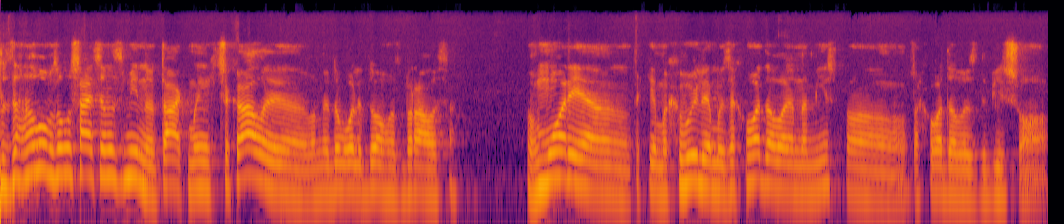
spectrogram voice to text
загалом залишається незмінною. Так, ми їх чекали, вони доволі довго збиралися в морі. Такими хвилями заходили на місто, заходили здебільшого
